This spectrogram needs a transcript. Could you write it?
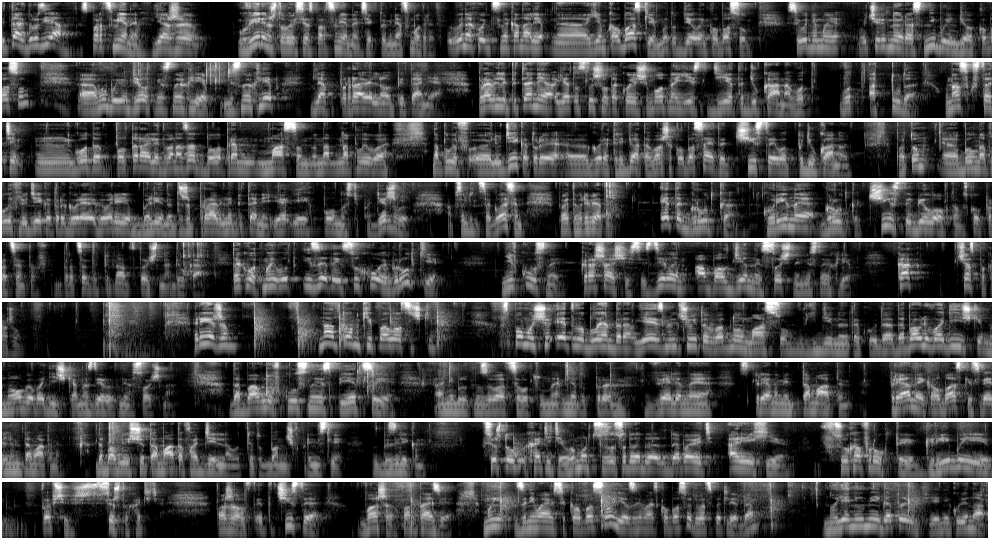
Итак, друзья, спортсмены, я же Уверен, что вы все спортсмены, все, кто меня смотрит. Вы находитесь на канале э, Ем колбаски, мы тут делаем колбасу. Сегодня мы в очередной раз не будем делать колбасу, э, мы будем делать мясной хлеб. Мясной хлеб для правильного питания. Правильное питание, я тут слышал такое еще модное, есть диета Дюкана. Вот вот оттуда. У нас, кстати, года полтора или два назад была прям масса наплыва, наплыв э, людей, которые э, говорят, ребята, ваша колбаса это чистая вот по дюкану. Потом э, был наплыв людей, которые говорили блин, это же правильное питание. Я, я их полностью поддерживаю, абсолютно согласен. Поэтому, ребята, это грудка, куриная грудка, чистый белок, там сколько процентов? Процентов 15 точно белка. Так вот, мы вот из этой сухой грудки невкусной, крошащейся, сделаем обалденный сочный мясной хлеб. Как? Сейчас покажу. Режем на тонкие полосочки. С помощью этого блендера я измельчу это в одну массу, в единую такую. Да? Добавлю водички, много водички, она сделает мне сочно. Добавлю вкусные специи. Они будут называться, вот у меня тут вяленые с пряными томатами. Пряные колбаски с вялеными томатами. Добавлю еще томатов отдельно. Вот мне тут баночку принесли с базиликом. Все, что вы хотите. Вы можете сюда добавить орехи, сухофрукты, грибы, вообще все, что хотите. Пожалуйста, это чистая ваша фантазия. Мы занимаемся колбасой, я занимаюсь колбасой 25 лет, да? Но я не умею готовить, я не кулинар.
